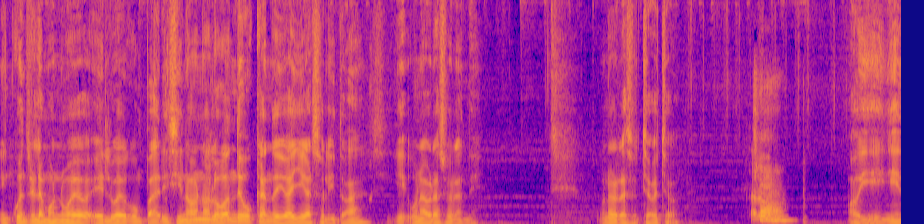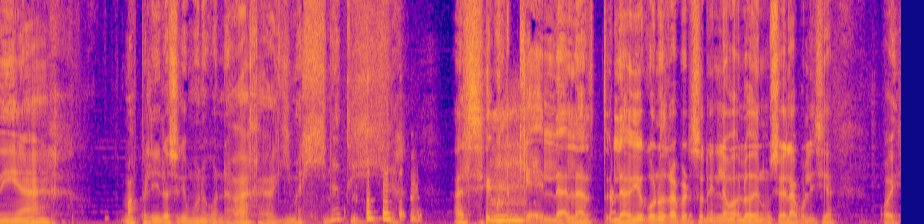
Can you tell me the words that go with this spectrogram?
encuentre el amor nuevo, eh, luego, compadre. Y si no, no lo ande buscando y va a llegar solito, ¿ah? Así que un abrazo grande. Un abrazo, chao, chao. Chao. Oye, Jenny, ah, más peligroso que mono con navaja. Imagínate. hija. Al seco que la, la- la vio con otra persona y lo, lo denunció a la policía. Oye,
